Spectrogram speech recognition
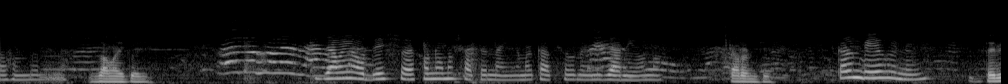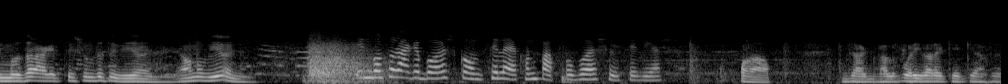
আলহামদুলিল্লাহ। জামাই কই? জামাই অদৃশ্য এখনও আমার সাথে নাই আমার কাছেও নাই আমি জানিও না। কারণ কি? কারণ বিয়ে হয় নাই। তিন বছর আগের থেকে শুনতেছি বিয়ে হয়নি এখনও বিয়ে হয়নি তিন বছর আগে বয়স কম ছিল এখন প্রাপ্য বয়স হয়েছে বিয়ার। পাপ। যাক ভালো পরিবারে কে কে আছে?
